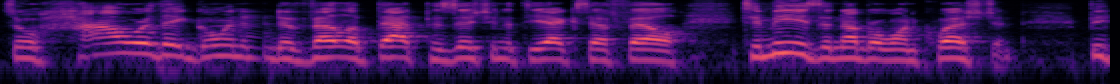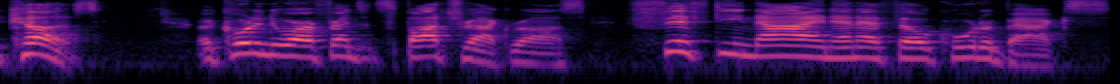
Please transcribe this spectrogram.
So, how are they going to develop that position at the XFL? To me, is the number one question. Because, according to our friends at Spotrac, Ross, 59 NFL quarterbacks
